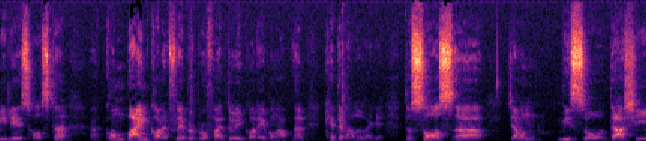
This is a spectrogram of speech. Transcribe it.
মিলিয়ে সসটা কম্বাইন করে ফ্লেভার প্রোফাইল তৈরি করে এবং আপনার খেতে ভালো লাগে। তো সস যেমন miso dashi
